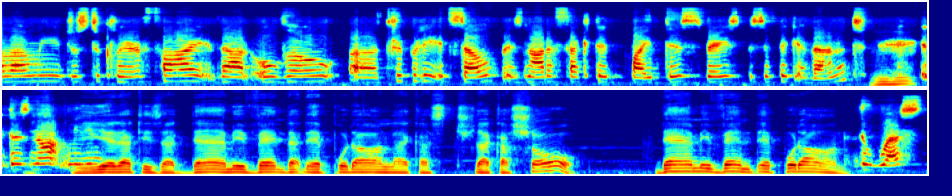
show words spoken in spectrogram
allow me just to clarify that although uh, Tripoli itself is not affected by this very specific event, it does not mean Yeah, that is a damn event that they put on like a like a show. Damn event they put on. the west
